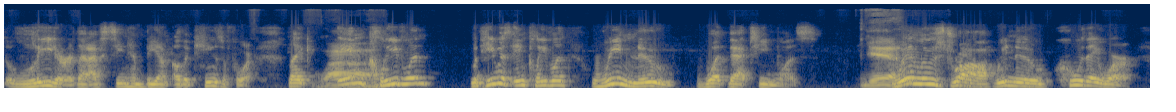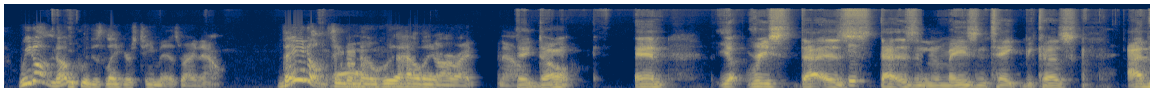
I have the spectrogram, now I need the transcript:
leader that I've seen him be on other teams before. Like wow. in Cleveland, when he was in Cleveland, we knew what that team was. Yeah. Win, lose, draw, we knew who they were. We don't know who this Lakers team is right now. They don't seem wow. to know who the hell they are right now. They don't. And yeah, Reese, that is it, that is an amazing take because I've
